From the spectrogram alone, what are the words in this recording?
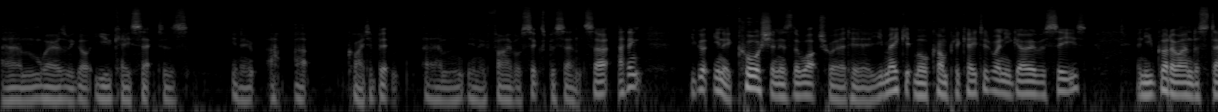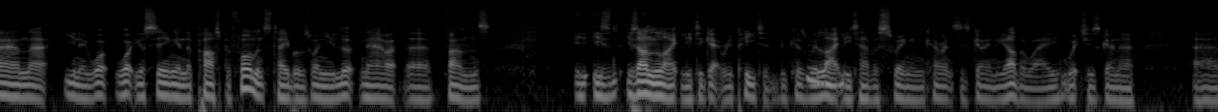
Um, whereas we got UK sectors, you know, up, up quite a bit, um, you know, five or 6%. So I think you got, you know, caution is the watchword here. You make it more complicated when you go overseas and you've got to understand that you know what what you're seeing in the past performance tables when you look now at the funds is is unlikely to get repeated because we're mm. likely to have a swing in currencies going the other way, which is going to uh,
